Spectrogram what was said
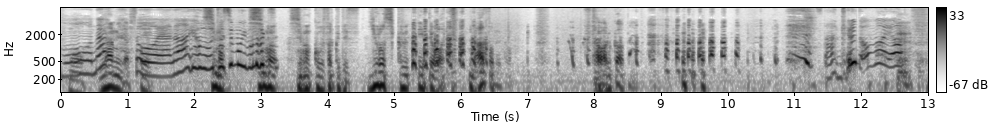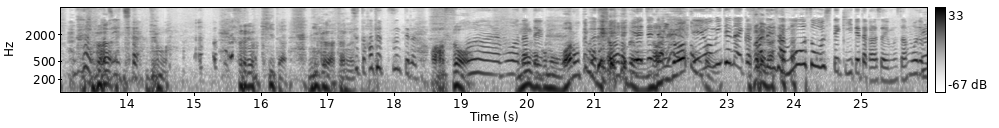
もうな涙してそうやな。いやもう島私も今島の島工作です。よろしくって言って終わった。なそれと。伝わるかと思って伝わってると思うよ。おじいちゃん。でもそれを聞いたニカがそのちょっと鼻ツンってなって。あそう、うんもうもうだって。僕もう笑ってもって。しゃあなかったよ何が絵を見てないからそうやな。完全にさ妄想して聞いてたからさ今さ。もうでも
